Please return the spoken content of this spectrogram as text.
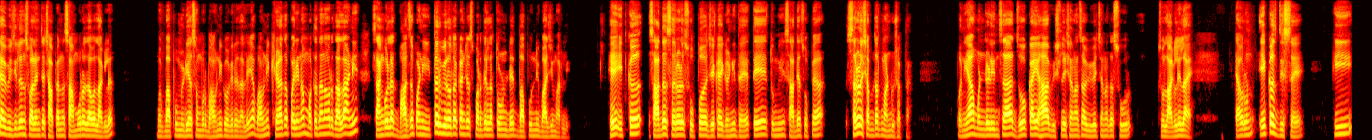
त्या व्हिजिलन्सवाल्यांच्या छाप्यांना सामोरं जावं लागलं. मग बापू मीडियासमोर भावनिक वगैरे झाले. या भावनिक खेळाचा परिणाम मतदानावर झाला आणि सांगोल्यात भाजप आणि इतर विरोधकांच्या स्पर्धेला तोंड देत बापूंनी बाजी मारली. हे इतकं साधं सरळ सोपं जे काही गणित आहे ते तुम्ही साध्या सोप्या सरळ शब्दात मांडू शकता. पण या मंडळींचा जो काही हा विश्लेषणाचा विवेचनाचा सूर जो लागलेला आहे त्यावरून एकच दिसतंय की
